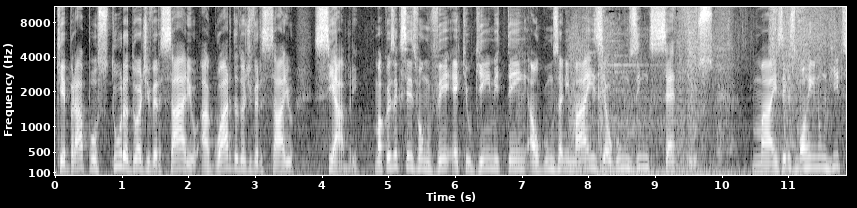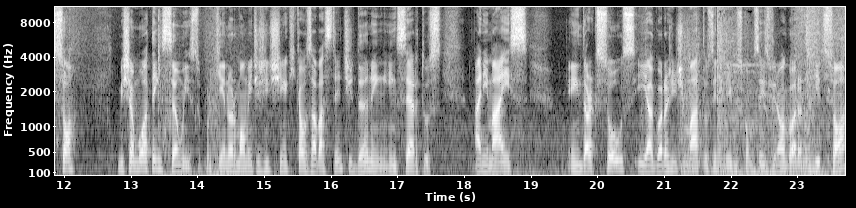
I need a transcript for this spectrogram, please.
quebrar a postura do adversário, a guarda do adversário se abre. Uma coisa que vocês vão ver é que o game tem alguns animais e alguns insetos, mas eles morrem num hit só. Me chamou a atenção isso, porque normalmente a gente tinha que causar bastante dano em, em certos animais em Dark Souls e agora a gente mata os inimigos como vocês viram agora, num hit só.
